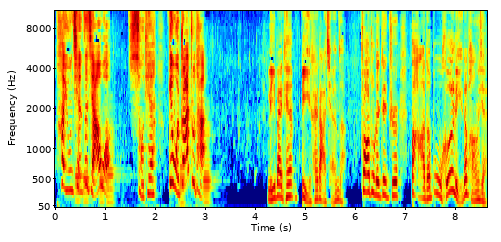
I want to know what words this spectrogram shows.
他用钳子夹我。小天，给我抓住他！礼拜天避开大钳子，抓住了这只大的不合理的螃蟹。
